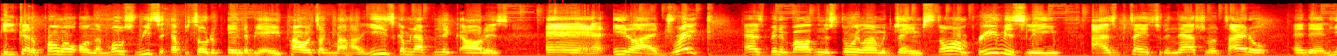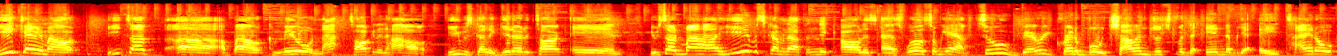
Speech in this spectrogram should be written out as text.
he cut a promo on the most recent episode of NWA Power talking about how he's coming after Nick Aldis and Eli Drake has been involved in the storyline with James Storm previously as pertains to the national title. And then he came out, he talked uh, about Camille not talking and how he was going to get her to talk. And he was talking about how he was coming after Nick Aldis as well. So we have two very credible challengers for the NWA title.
